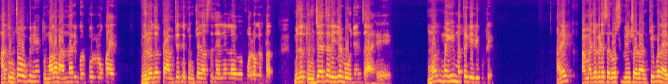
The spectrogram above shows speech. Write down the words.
हा तुमचा ओपिनियन आहे. तुम्हाला मानणारी भरपूर लोक आहेत. विरोधक तर आमचे ते तुमच्या जास्त चॅनेलला फॉलो करतात. म्हणजे तुमच्या याचा रिझल्ट बहुजनचा आहे मग मग ही मतं गेली कुठे? अनेक माझ्याकडे सर्व स्क्रीनशॉट आणखी पण आहेत.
